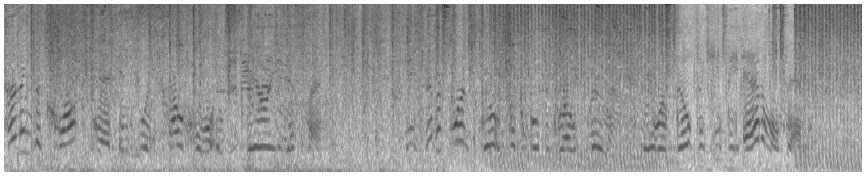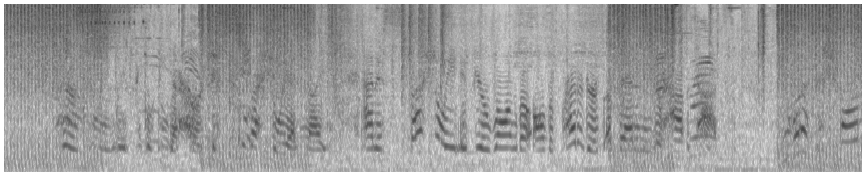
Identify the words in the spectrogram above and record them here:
Turning the cross pit into a trout hole is very different. Weren't built people to grow food. They were built to keep the animals in. Many ways people can get hurt, especially at night. And especially if you're wrong about all the predators abandoning their habitats. You want a fish farm?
